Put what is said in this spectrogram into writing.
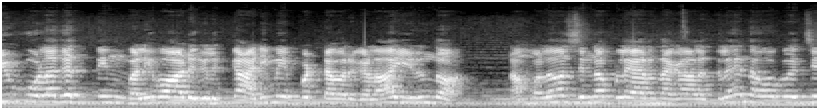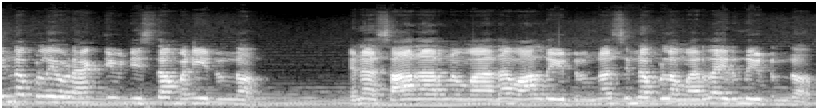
இவ்வுலகத்தின் வழிபாடுகளுக்கு அடிமைப்பட்டவர்களாய் இருந்தோம் நம்மளும் சின்ன பிள்ளையா இருந்த காலத்துல இந்த ஒரு சின்ன பிள்ளையோட ஆக்டிவிட்டிஸ் தான் பண்ணிட்டு இருந்தோம் ஏன்னா சாதாரணமா தான் வாழ்ந்துகிட்டு இருந்தோம் சின்ன பிள்ளை மாதிரி தான் இருந்துகிட்டு இருந்தோம்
